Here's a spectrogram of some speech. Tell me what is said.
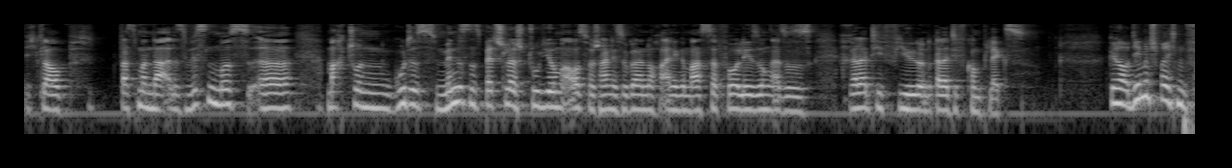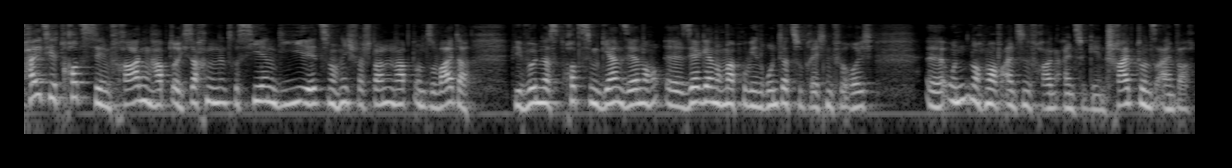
ich glaube, was man da alles wissen muss, äh, macht schon ein gutes mindestens Bachelorstudium aus, wahrscheinlich sogar noch einige Mastervorlesungen. Also es ist relativ viel und relativ komplex. Genau, dementsprechend, falls ihr trotzdem Fragen habt, euch Sachen interessieren, die ihr jetzt noch nicht verstanden habt und so weiter, wir würden das trotzdem gern sehr noch, äh, sehr gern nochmal probieren runterzubrechen für euch äh, und nochmal auf einzelne Fragen einzugehen. Schreibt uns einfach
